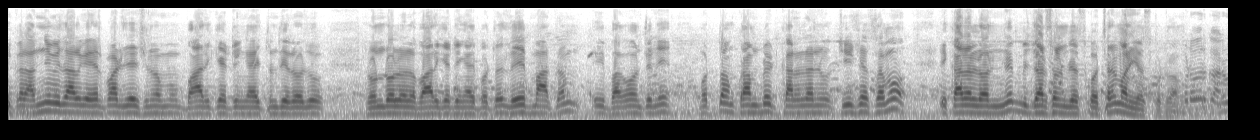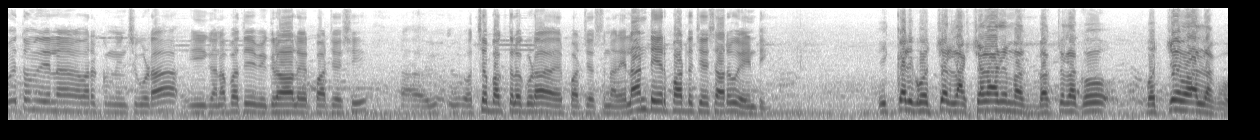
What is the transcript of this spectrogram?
ఇక్కడ అన్ని విధాలుగా ఏర్పాటు చేసినాము. బారికేటింగ్ అవుతుంది ఈరోజు. రెండు రోజుల బారికేటింగ్ అయిపోతుంది. రేపు మాత్రం ఈ భగవంతుని మొత్తం కంప్లీట్ కర్రలను తీసేస్తాము. ఈ కర్రలన్నీ మీరు దర్శనం చేసుకోవచ్చని మనం చేసుకుంటున్నాం ఇప్పటివరకు అరవై తొమ్మిది ఏళ్ళ వరకు నుంచి కూడా ఈ గణపతి విగ్రహాలు ఏర్పాటు చేసి వచ్చే భక్తులకు కూడా ఏర్పాటు చేస్తున్నారు. ఎలాంటి ఏర్పాట్లు చేశారు? ఏంటి? ఇక్కడికి వచ్చే లక్షలాది భక్తులకు వచ్చే వాళ్ళకు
